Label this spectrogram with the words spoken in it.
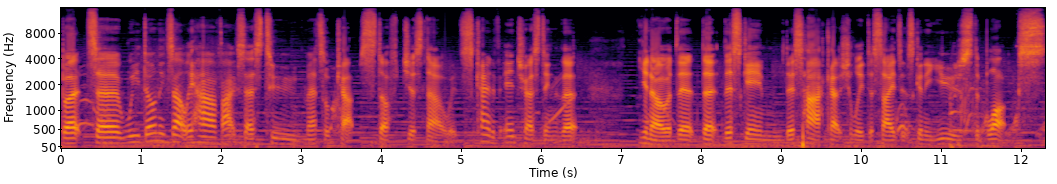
but uh, we don't exactly have access to metal cap stuff just now. It's kind of interesting that you know that that this game, this hack actually decides it's going to use the blocks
